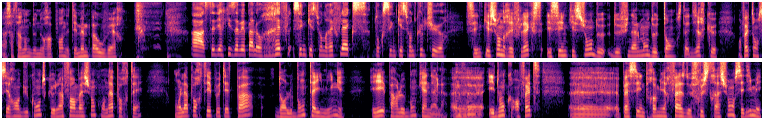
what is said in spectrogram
un certain nombre de nos rapports n'étaient même pas ouverts. ah, c'est-à-dire qu'ils n'avaient pas le réflexe. C'est une question de réflexe, donc c'est une question de culture. C'est une question de réflexe et c'est une question de, finalement de temps. C'est-à-dire que en fait, on s'est rendu compte que l'information qu'on apportait, on l'apportait peut-être pas dans le bon timing et par le bon canal. Euh, mhm. et donc, en fait, euh, passer une première phase de frustration, on s'est dit, mais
